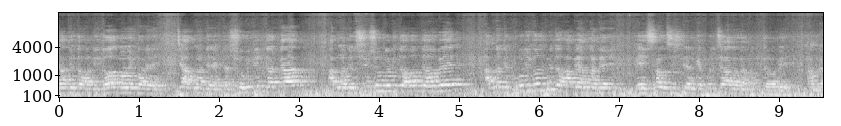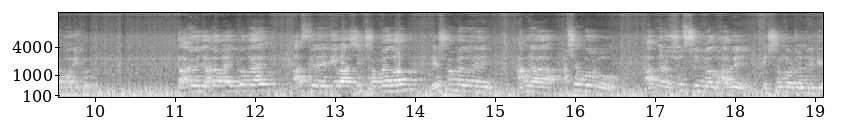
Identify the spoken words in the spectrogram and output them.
জাতীয়তাবাদী দল মনে করে যে আপনাদের একটা সমিতির দরকার, আপনাদের সুসংগঠিত হতে হবে, আপনাদের পরিকল্পিতভাবে আপনাদের এই সাউন্ড সিস্টেমকে পরিচালনা করতে হবে আমরা মনে করি। তার ওই ধারাবাহিকতায় আজকের এই দ্বিবার্ষিক সম্মেলন এই সম্মেলনে আমরা আশা করব আপনারা সুশৃঙ্খলভাবে এই সংগঠনটিকে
